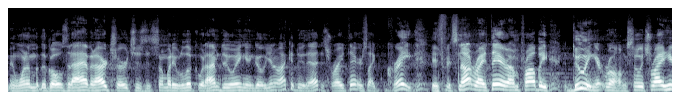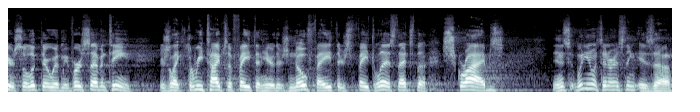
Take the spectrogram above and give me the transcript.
I mean, one of the goals that I have at our church is that somebody will look what I'm doing and go, you know, I could do that. It's right there. It's like, great. If it's not right there, I'm probably doing it wrong. So it's right here. So look there with me. Verse 17. There's like three types of faith in here. There's no faith. There's faithless. That's the scribes. And what do you know what's interesting is uh,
